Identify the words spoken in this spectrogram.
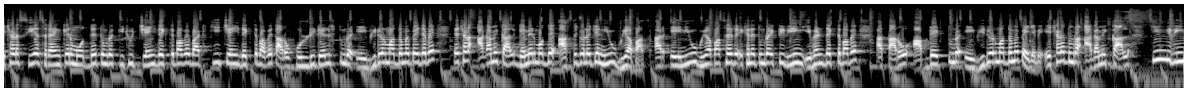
এছাড়া সিএস র্যাঙ্কের মধ্যে তোমরা কিছু চেঞ্জ দেখতে পাবে বাট কি চেঞ্জ দেখতে পাবে তারও ফুল ডিটেলস তোমরা এই ভিডিওর মাধ্যমে পেয়ে যাবে। এছাড়া আগামীকাল গেমের মধ্যে আসতে চলেছে নিউ ভিয়া পাস আর এই নিউ ভিয়া পাসের এখানে তোমরা একটি রিং ইভেন্ট দেখতে পাবে, আর তারও আপডেট তোমরা এই ভিডিওর মাধ্যমে পেয়ে যাবে। এছাড়া তোমরা আগামীকাল কিং রিং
